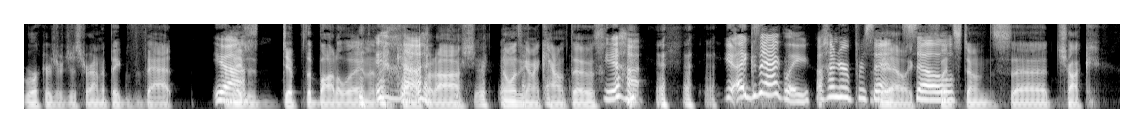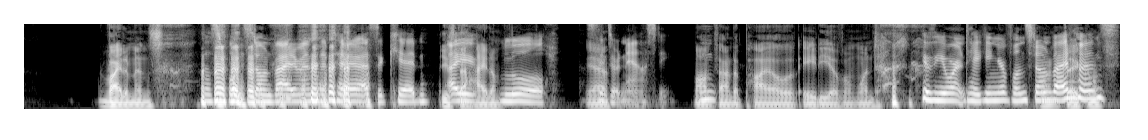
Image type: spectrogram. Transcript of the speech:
workers are just around a big vat Yeah. and they just dip the bottle in and then cap it off. No one's gonna count those. Yeah. yeah, exactly. A hundred percent. Yeah, like so Flintstones uh, Chuck vitamins. Those Flintstone vitamins, I tell you, as a kid, Used I, to hide 'em. Ugh, those Yeah. things are nasty. Mom mm. found a pile of eighty of them one time. Because you weren't taking your Flintstone Wouldn't take 'em. vitamins.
